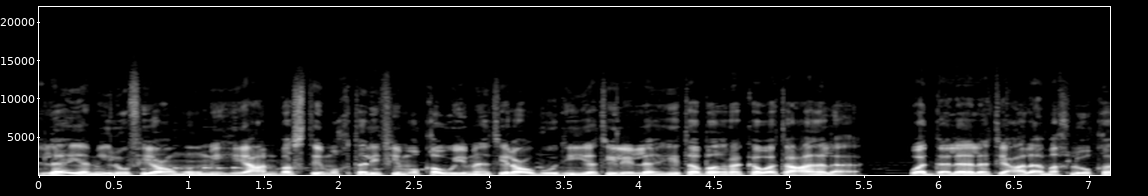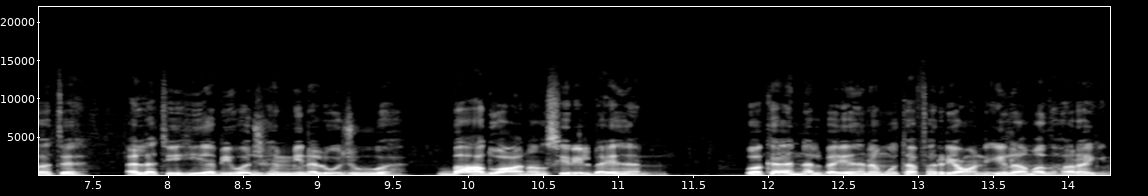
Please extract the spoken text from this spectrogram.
لا يميل في عمومه عن بسط مختلف مقومات العبودية لله تبارك وتعالى والدلالة على مخلوقاته التي هي بوجه من الوجوه بعض عناصر البيان. وكأن البيان متفرع إلى مظهرين.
